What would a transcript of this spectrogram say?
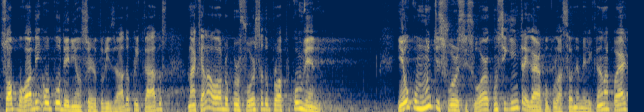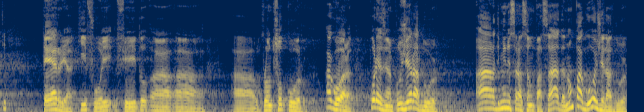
só podem ou poderiam ser utilizados, aplicados naquela obra por força do próprio convênio. Eu, com muito esforço e suor, consegui entregar à população Americana a parte térrea que foi feito a, a, a, o pronto-socorro. Agora, por exemplo, o gerador. A administração passada não pagou o gerador.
